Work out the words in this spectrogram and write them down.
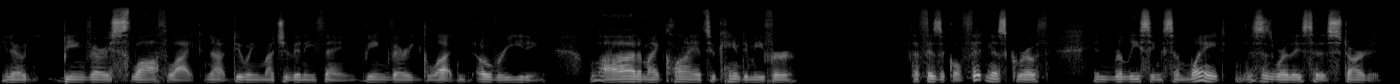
You know being very sloth like not doing much of anything being very glutton overeating. A lot of my clients who came to me for the physical fitness growth in releasing some weight this is where they said it started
